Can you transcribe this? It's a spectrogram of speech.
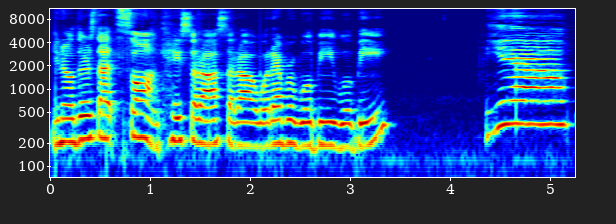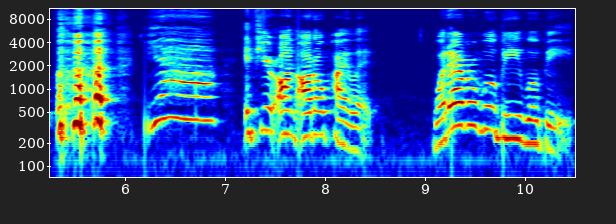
You know, there's that song, Que sera, sera, whatever will be, will be. Yeah. yeah if you're on autopilot. Whatever will be, will be.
